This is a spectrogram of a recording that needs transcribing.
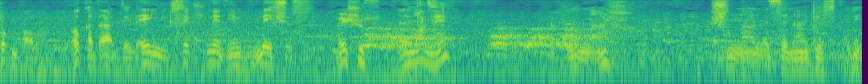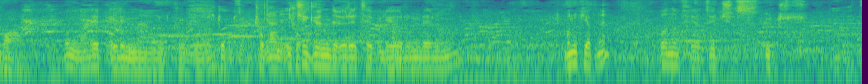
Çok mu pahalı? O kadar değil. En yüksek ne diyeyim 500. 500. Bunlar ne? Bunlar. Şunlar mesela göstereyim. Bunlar hep elimden yapılıyor. Çok güzel. Çok Yani iki günde üretebiliyorum ben onu. Bunun fiyatı ne? Onun fiyatı 300. 300. Evet.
